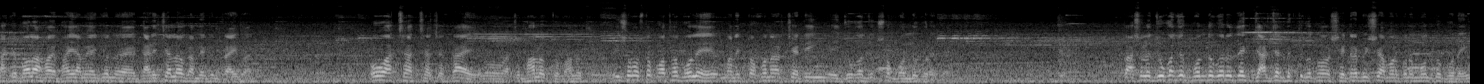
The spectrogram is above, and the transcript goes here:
তাকে বলা হয়, ভাই, আমি একজন গাড়ি চালক, আমি একজন ড্রাইভার। ও আচ্ছা আচ্ছা আচ্ছা তাই? ও আচ্ছা ভালো তো ভালো তো। এই সমস্ত কথা বলে মানে তখন আর চ্যাটিং এই যোগাযোগ সব বন্ধ করে দেয়। তো আসলে যোগাযোগ বন্ধ করে দেখ যার যার ব্যক্তিগত সেটার বিষয়ে আমার কোনো মন্তব্য নেই।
